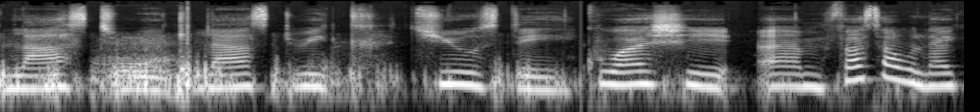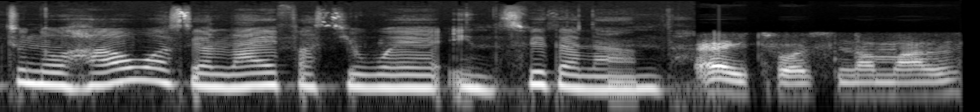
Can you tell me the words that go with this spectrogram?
last week, last week, Tuesday. Quashie, um, first I would like to know how was your life as you were in Switzerland? Uh, it was normal.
